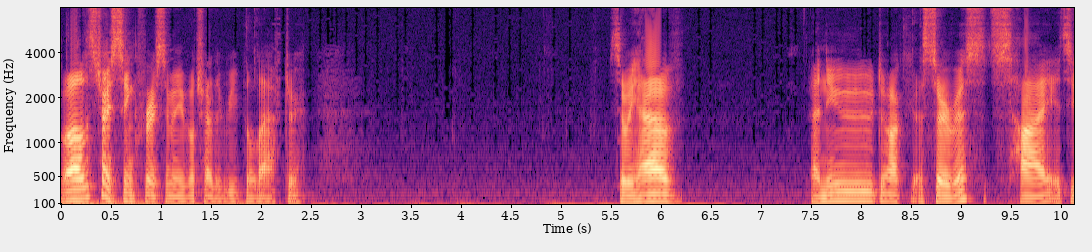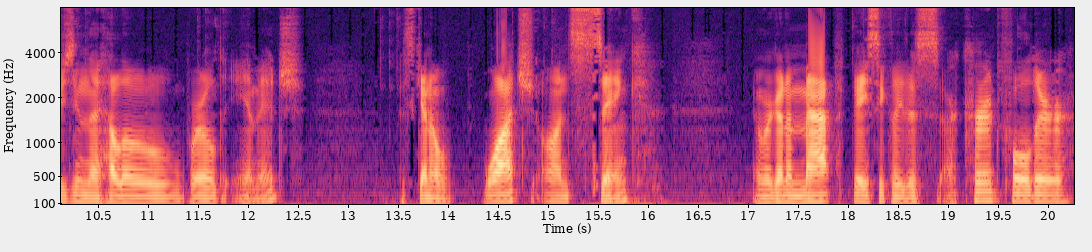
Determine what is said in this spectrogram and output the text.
Well, let's try sync first, and maybe we'll try the rebuild after. So we have a new doc service. It's hi. It's using the hello world image. It's going to watch on sync. And we're going to map basically this our current folder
